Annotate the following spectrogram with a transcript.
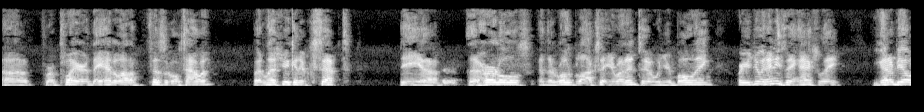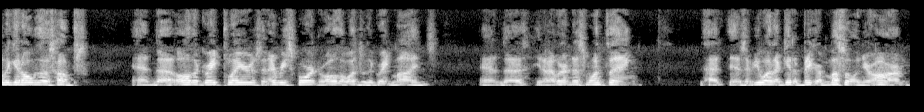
uh, for a player. They had a lot of physical talent, but unless you can accept the uh, the hurdles and the roadblocks that you run into when you're bowling or you're doing anything, actually, you got to be able to get over those humps. And uh, all the great players in every sport are all the ones with the great minds. And, uh, you know, I learned this one thing that is if you want to get a bigger muscle in your arm,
